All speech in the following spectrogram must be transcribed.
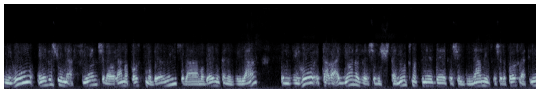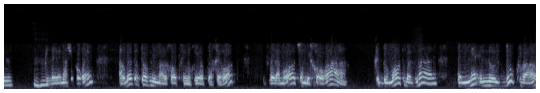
זיהו איזשהו מאפיין של העולם הפוסט-מודרני, של המודרניות הנזילה, הם זיהו את הרעיון הזה של השתנות מתמדת ושל דינמיות ושל הצורך להתאים mm-hmm. למה שקורה, הרבה יותר טוב ממערכות חינוכיות אחרות, ולמרות שהן לכאורה קדומות בזמן, הן נולדו כבר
